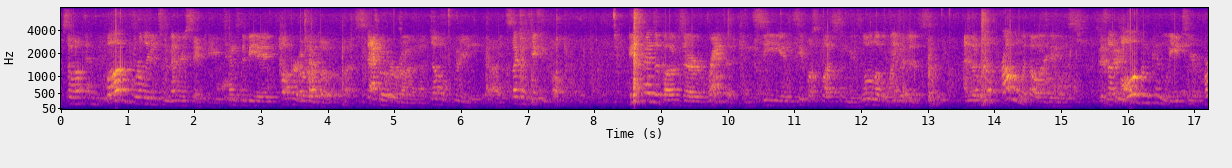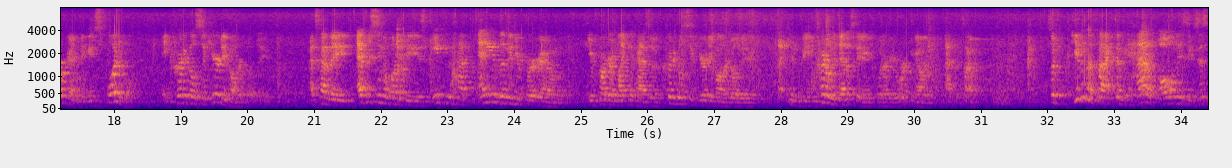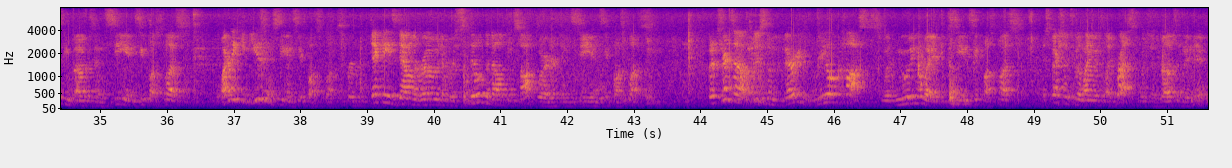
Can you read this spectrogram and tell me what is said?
So a bug related to memory safety tends to be a buffer overload, a stack overrun, a double free, uh, segmentation fault. These kinds of bugs are rampant in C and C++ and these low-level languages. And the real problem with all of these is that all of them can lead to your program being exploitable, a critical security vulnerability. That's kind of a, every single one of these, if you have any of them in your program, your program likely has a critical security vulnerability that can be incredibly devastating to whatever you're working on at the time. So given the fact that we have all these existing bugs in C and C++, why do we keep using C and C++? We're decades down the road and we're still developing software in C and C++. But it turns out there's some very real costs with moving away from C and C++, especially to a language like Rust, which is relatively new.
